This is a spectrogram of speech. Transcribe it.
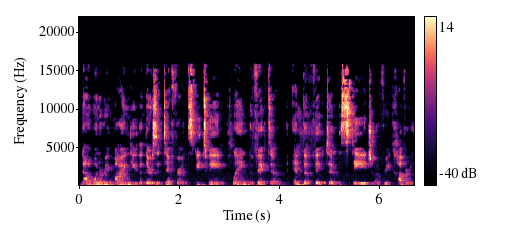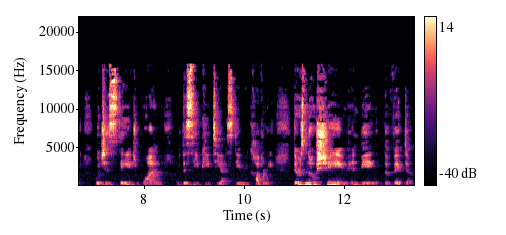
Now, I want to remind you that there's a difference between playing the victim and the victim stage of recovery, which is stage one of the CPTSD recovery. There's no shame in being the victim,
